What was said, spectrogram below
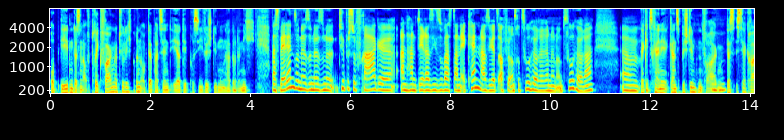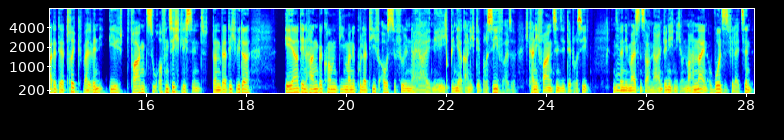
ob eben, da sind auch Trickfragen natürlich drin, ob der Patient eher depressive Stimmung hat oder nicht. Was wäre denn so eine, so, eine, so eine typische Frage, anhand derer Sie sowas dann erkennen? Also jetzt auch für unsere Zuhörerinnen und Zuhörer. Ähm da gibt's keine ganz bestimmten Fragen. Mhm. Das ist ja gerade der Trick, weil wenn die Fragen zu offensichtlich sind, dann werde ich wieder eher den Hang bekommen, die manipulativ auszufüllen. Naja, nee, ich bin ja gar nicht depressiv. Also ich kann nicht fragen, sind Sie depressiv? Sonst ja. werden die meisten sagen, nein, bin ich nicht und machen nein, obwohl sie es vielleicht sind.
